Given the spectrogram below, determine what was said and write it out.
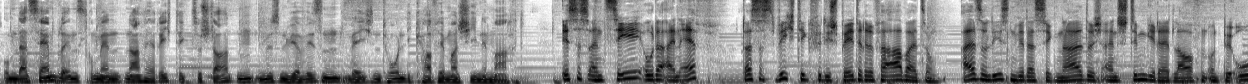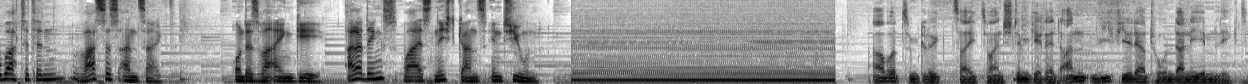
Um das Sampler-Instrument nachher richtig zu starten, müssen wir wissen, welchen Ton die Kaffeemaschine macht. Ist es ein C oder ein F? Das ist wichtig für die spätere Verarbeitung. Also ließen wir das Signal durch ein Stimmgerät laufen und beobachteten, was es anzeigt. Und es war ein G. Allerdings war es nicht ganz in Tune. Aber zum Glück zeigt so ein Stimmgerät an, wie viel der Ton daneben liegt.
